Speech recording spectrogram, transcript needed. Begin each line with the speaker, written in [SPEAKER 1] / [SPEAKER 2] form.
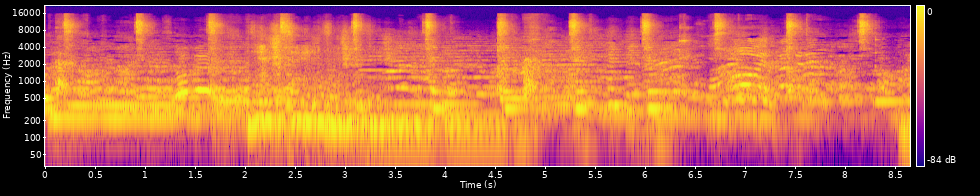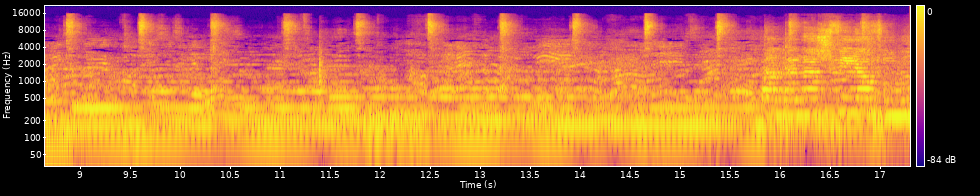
[SPEAKER 1] Hoje, quando eu vou nas pijał w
